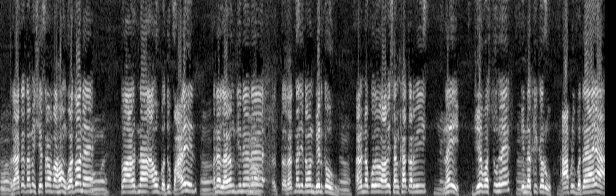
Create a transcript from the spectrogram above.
રાતે તમે ક્ષેત્રમાં વાહો ઊંઘો ને તો આવી રીતના આવું બધું પાળી અને લવંગજીને અને રત્નાજી તમને બેન કહું આવી રીતના કોઈ આવી શંકા કરવી નહીં. જે વસ્તુ છે એ નક્કી કરવું આપડી બધા આયા.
